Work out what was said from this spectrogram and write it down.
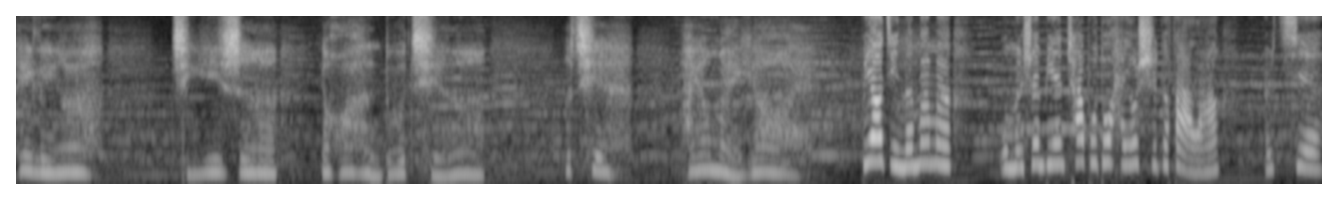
佩林啊，请医生啊。要花很多钱啊，而且还要买药哎。不要紧的，妈妈，我们身边差不多还有十个法郎，而且……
